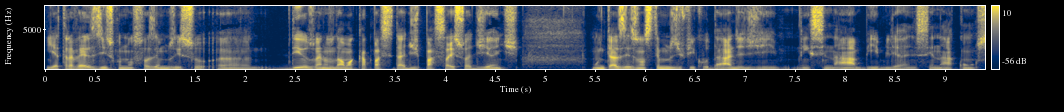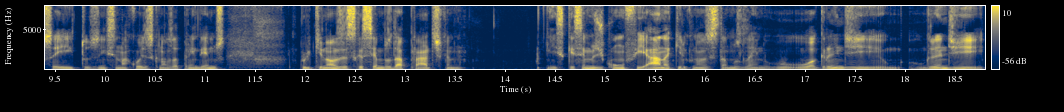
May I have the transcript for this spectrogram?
E através disso, quando nós fazemos isso, uh, Deus vai nos dar uma capacidade de passar isso adiante. Muitas vezes nós temos dificuldade de ensinar a Bíblia, ensinar conceitos, ensinar coisas que nós aprendemos, porque nós esquecemos da prática. Né? E esquecemos de confiar naquilo que nós estamos lendo. O, o a grande, o, o grande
